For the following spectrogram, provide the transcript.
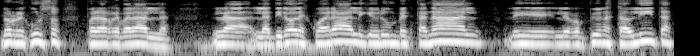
los recursos para repararla. La, la tiró a descuadrar, le quebró un ventanal, le, rompió unas tablitas.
